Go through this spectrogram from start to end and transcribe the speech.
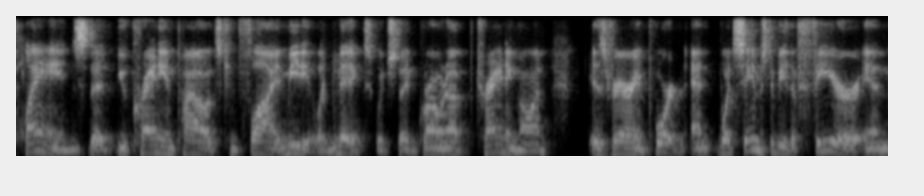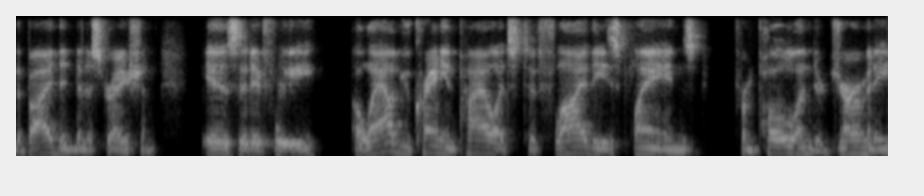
planes that Ukrainian pilots can fly immediately, MiGs, which they've grown up training on, is very important. And what seems to be the fear in the Biden administration is that if we allowed Ukrainian pilots to fly these planes from Poland or Germany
